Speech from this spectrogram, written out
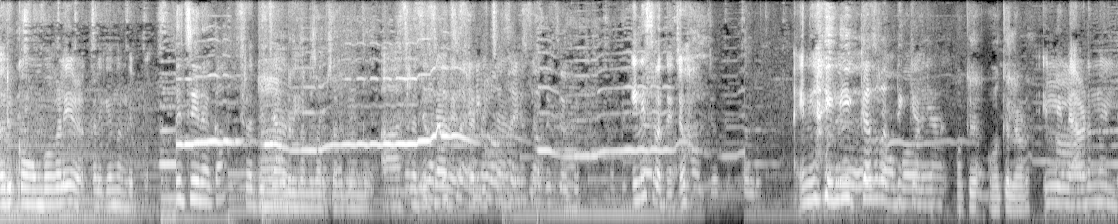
ഒരു കോംബോ കളി കളിക്കുന്നുണ്ട് ഇപ്പൊ. ശ്രദ്ധിച്ചാ മതി. ആ, ശ്രദ്ധിച്ചാ മതി, ശ്രദ്ധിച്ചാ? മതി. ഇനി ശ്രദ്ധിച്ചോ? ഇനി ഇനി ഇക്ക ശ്രദ്ധിക്കണം. ഓക്കെ ഓക്കെ അല്ലേ അവിടെ? ഇല്ലില്ല അവിടെ ഒന്നും ഇല്ല.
